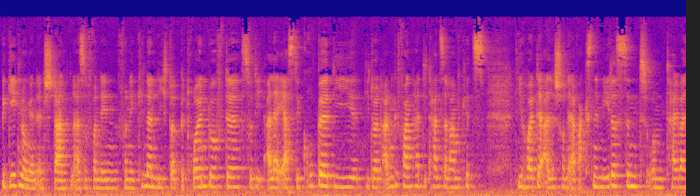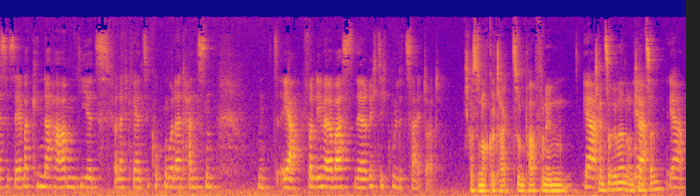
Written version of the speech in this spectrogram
Begegnungen entstanden. Also von den, von den Kindern, die ich dort betreuen durfte, so die allererste Gruppe, die, die dort angefangen hat, die Tanzalarm Kids, die heute alle schon erwachsene Mädels sind und teilweise selber Kinder haben, die jetzt vielleicht Fernsehen gucken oder tanzen. Und ja, von dem her war es eine richtig coole Zeit dort. Hast du noch Kontakt zu ein paar von den ja. Tänzerinnen und ja. Tänzern? Ja,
